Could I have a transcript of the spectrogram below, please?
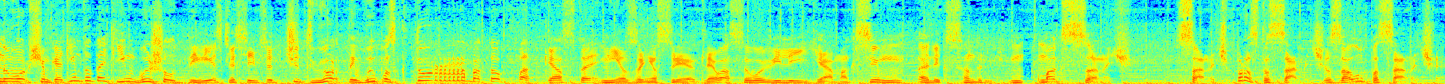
Ну, в общем, каким-то таким вышел 274 выпуск Турботоп подкаста «Не занесли». Для вас его вели я, Максим Александрович, Макс Саныч. Саныч, просто Саныч, Залупа Саныча.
